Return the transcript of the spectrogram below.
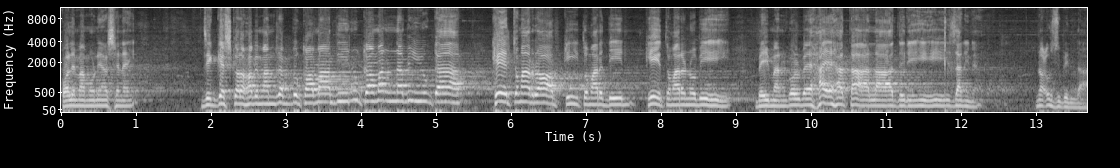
কলেমা মনে আসে নাই। জিজ্ঞেস করা হবে, মান রব্বু কমা দিন কমান নবীকা কে তোমার রব? কি তোমার দিন? কে তোমার নবী? বেঈমান বলবে, হায় হাতা লাদরি জানি না। নউজবিল্লাহ।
